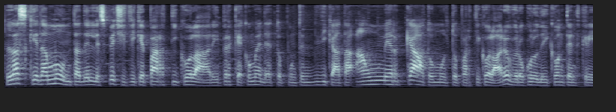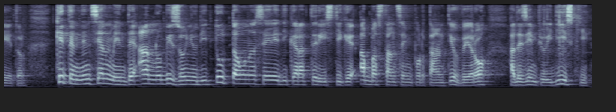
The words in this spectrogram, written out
la scheda monta delle specifiche particolari perché come detto appunto è dedicata a un mercato molto particolare, ovvero quello dei content creator, che tendenzialmente hanno bisogno di tutta una serie di caratteristiche abbastanza importanti, ovvero ad esempio i dischi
